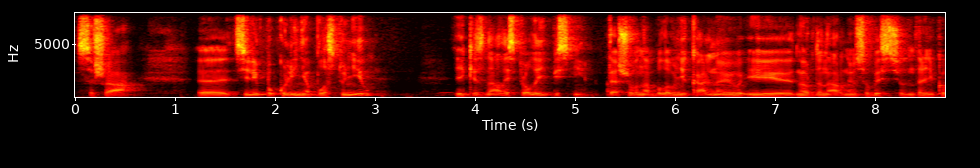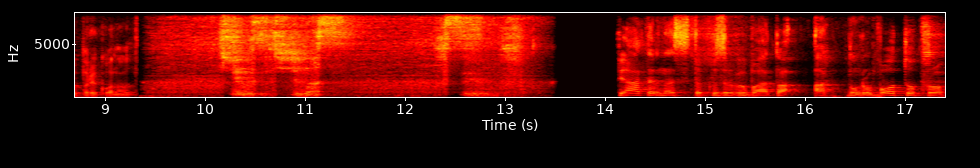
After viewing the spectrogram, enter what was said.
США е, цілі покоління пластунів, які знали і співали її пісні. Те, що вона була унікальною і неординарною особистістю, не треба нікого переконувати. Чи вистачить у нас сил? Театр у нас таку зробив багатоактну роботу про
